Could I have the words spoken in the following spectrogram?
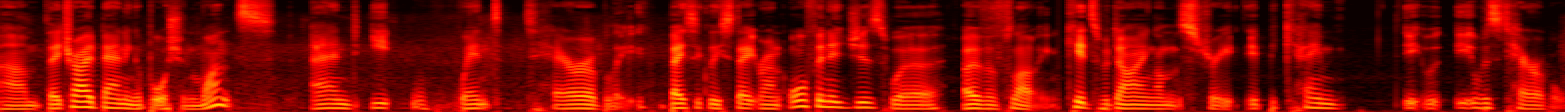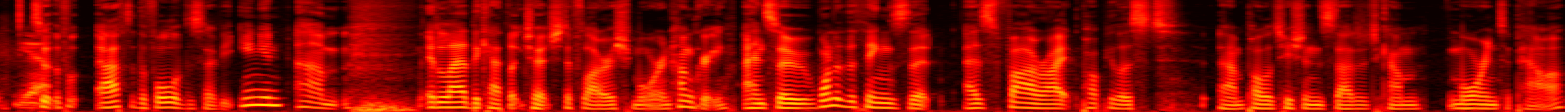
Um, they tried banning abortion once, and it went terribly. Basically, state-run orphanages were overflowing. Kids were dying on the street. It became it, it was terrible. Yeah. So the, after the fall of the Soviet Union, um, it allowed the Catholic Church to flourish more in Hungary. And so one of the things that, as far right populist um, politicians started to come more into power,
